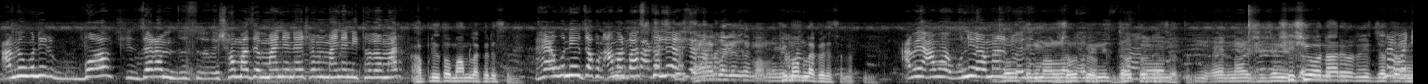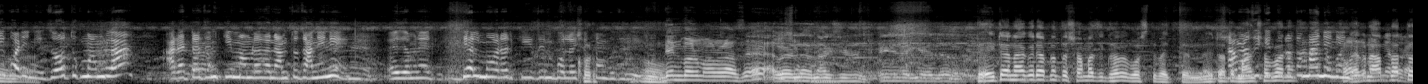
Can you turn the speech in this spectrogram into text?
আমি উনি বউ যারা সমাজে মাইনে নেয় সেমন মাইনে নিতে হবে আমার। আপনি তো মামলা করেছেন। হ্যাঁ উনি যখন আমার বাস করলে হ্যাঁ, মামলা। কি মামলা করেছেন আপনি? আমি আমার উনি আমার যৌতুক মামলা শিশু ও নারী না নির্যাতন করিনি। যৌতুক মামলা আর একটা যেন কি মামলা জানি আমি তো জানি নি এই যে মানে মোহরের কি যেন বলে সেটা বুঝিনি। দিনভর মামলা আছে হলো ইয়ে এটা না করে আপনার তো সামাজিক ভাবে বসতে পারতেন এটা তো মান সম্মান এখন আপনার তো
